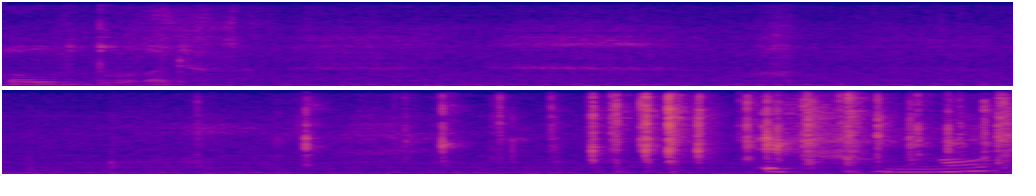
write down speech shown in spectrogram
cold blood. If not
